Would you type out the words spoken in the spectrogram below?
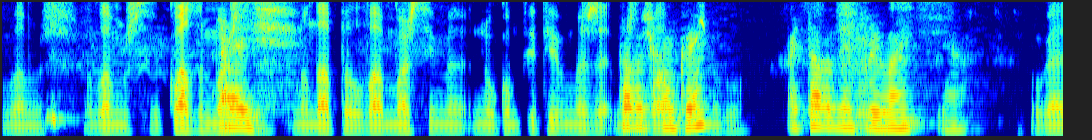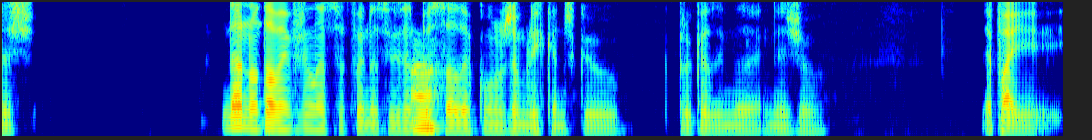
Levamos, levamos quase Mercy. Eish. Não dá para levar Mercy no competitivo, mas, Estavas com quem? estavas em freelance, yeah. O gajo. Não, não estava em freelancer, foi na season Ah. passada com os americanos que eu que por acaso ainda, ainda jogo. Epá, e,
